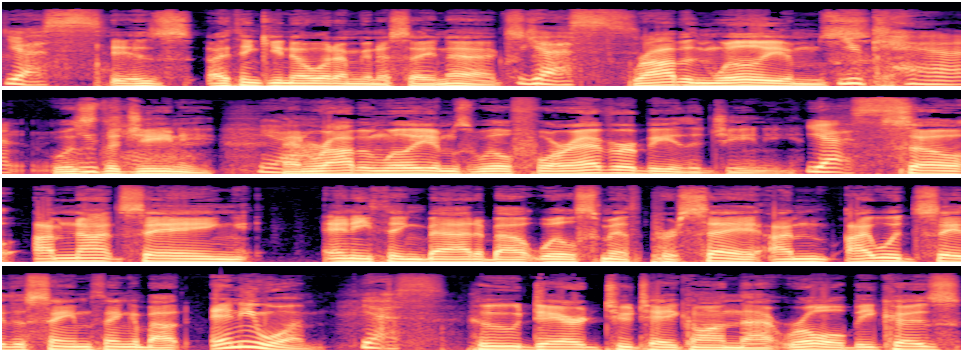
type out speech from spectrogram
Yes. is I think you know what I'm going to say next. Yes. Robin Williams You can't. was You the can't. genie. Yeah. And Robin Williams will forever be the genie. Yes. So I'm not saying anything bad about Will Smith per se. I'm I would say the same thing about anyone Yes. who dared to take on that role because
